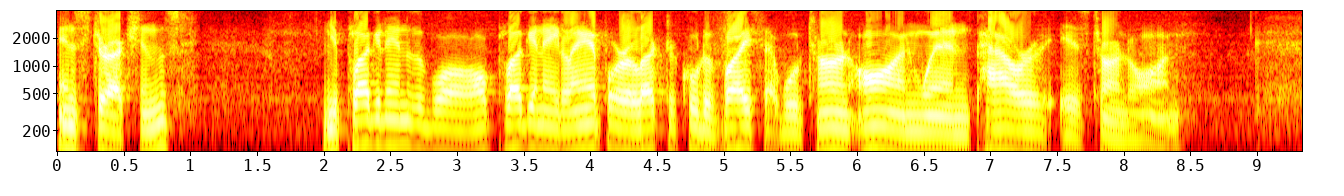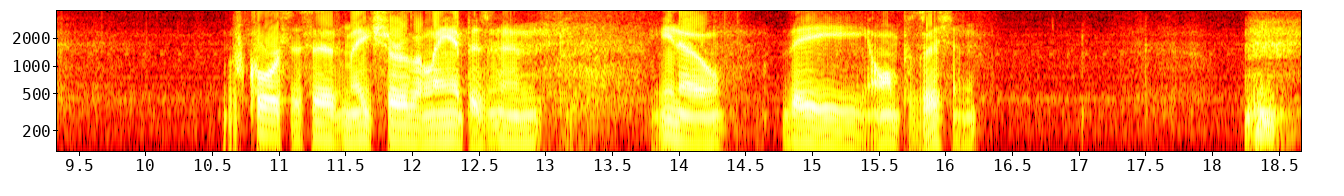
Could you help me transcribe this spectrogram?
instructions. You plug it into the wall, plug in a lamp or electrical device that will turn on when power is turned on. Of course it says make sure the lamp is in, you know, the on position.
